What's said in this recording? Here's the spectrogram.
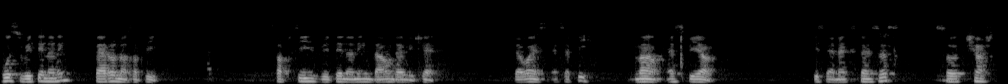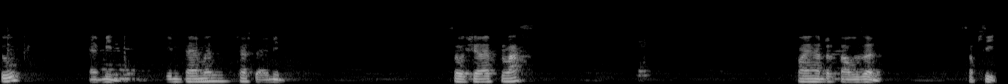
Who's retain earning? Parent or subsidy? Subsidy retain earning down, then we share. That one is SFP. Now SPL is an expenses, so charge to admin. Impairment charge to admin. So shall I plus 500,000 subsidy?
